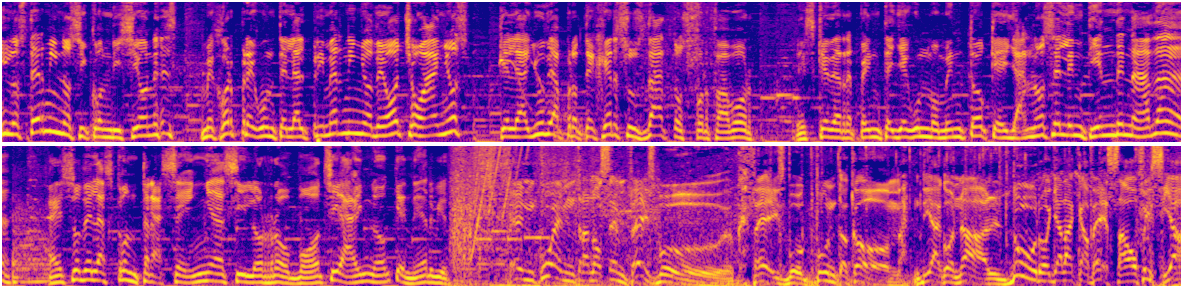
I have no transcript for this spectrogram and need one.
y los términos y condiciones, mejor pregúntele al primer niño de 8 años que le ayude a proteger sus datos, por favor. Es que de repente llega un momento que ya no se le entiende nada. A eso de las contraseñas y los robots y ay no, qué nervios. Encuéntranos en Facebook, facebook.com, diagonal duro y a la cabeza oficial.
